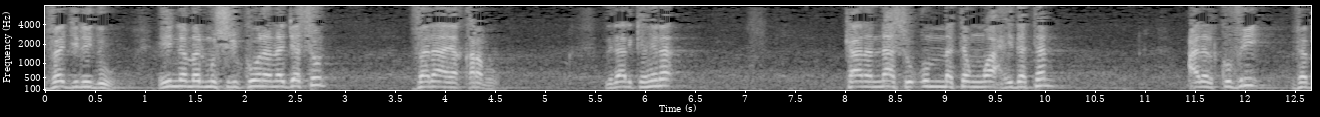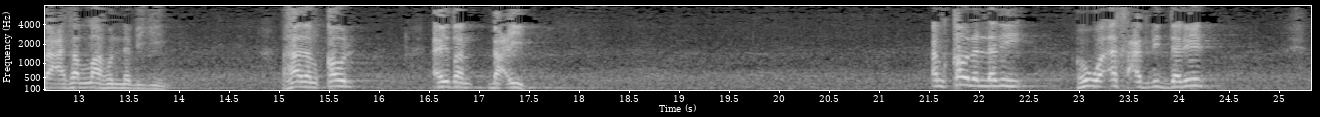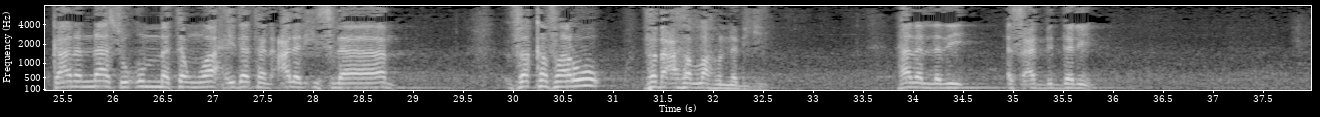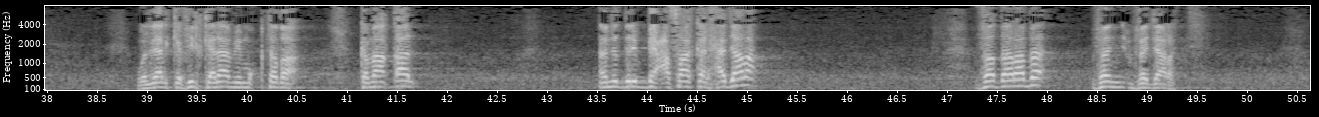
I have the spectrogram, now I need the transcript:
فاجلدوا إنما المشركون نجس فلا يقربوا. لذلك هنا كان الناس أمة واحدة على الكفر فبعث الله النبيين. هذا القول أيضا بعيد. القول الذي هو أسعد بالدليل كان الناس أمة واحدة على الإسلام فكفروا فبعث الله النبيين. هذا الذي أسعد بالدليل. ولذلك في الكلام مقتضى كما قال أن اضرب بعصاك الحجر فضرب فانفجرت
